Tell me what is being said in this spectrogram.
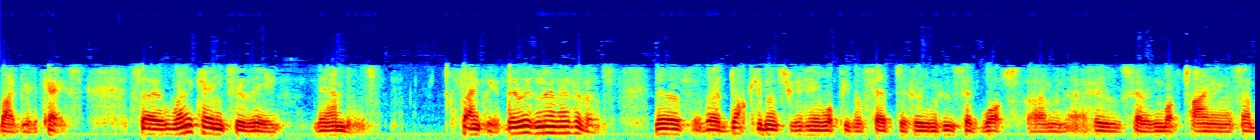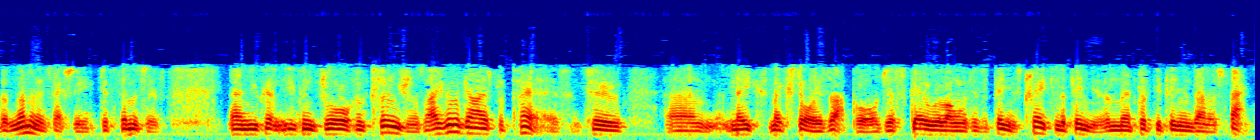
might be the case. So when it came to the the ambulance. Frankly, there is no evidence. There's, there are documents, you can hear what people said to whom, who said what, um, uh, who said in what timing and so on, but none of it's actually definitive. And you can, you can draw conclusions. I think the guy is prepared to um, make, make stories up or just go along with his opinions, create an opinion and then put the opinion down as fact.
